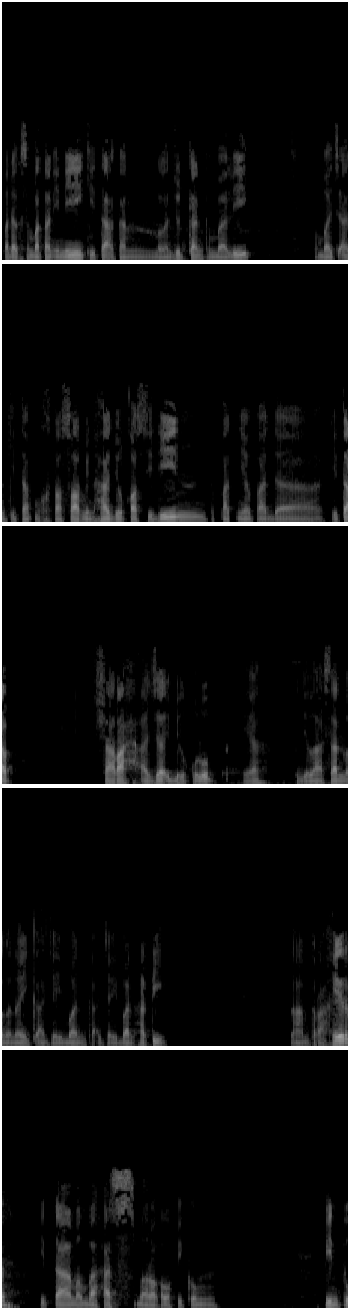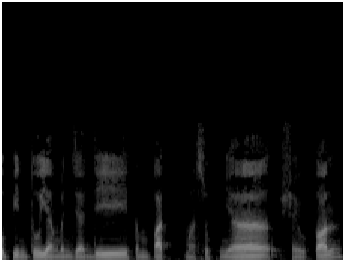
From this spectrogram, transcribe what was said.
Pada kesempatan ini kita akan melanjutkan kembali pembacaan kitab Mukhtasar Minhajul Qasidin tepatnya pada kitab Syarah Ajaibil Qulub ya, penjelasan mengenai keajaiban-keajaiban hati. Nah, terakhir kita membahas barakallahu fikum pintu-pintu yang menjadi tempat masuknya syaitan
